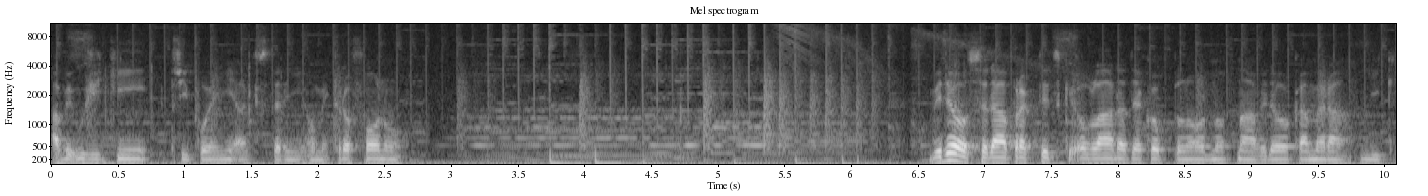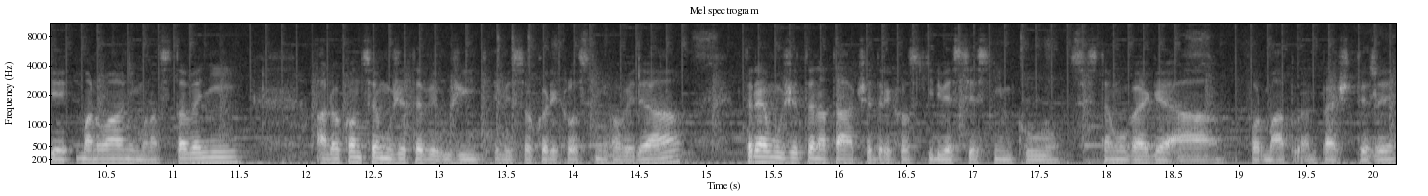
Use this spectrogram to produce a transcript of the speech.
a využití připojení externího mikrofonu. Video se dá prakticky ovládat jako plnohodnotná videokamera díky manuálnímu nastavení a dokonce můžete využít i vysokorychlostního videa, které můžete natáčet rychlostí 200 snímků systému VGA formátu MP4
